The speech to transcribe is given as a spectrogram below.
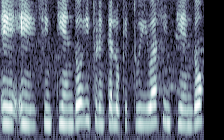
eh, eh, sintiendo y frente a lo que tú ibas sintiendo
